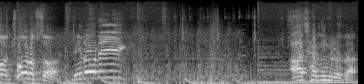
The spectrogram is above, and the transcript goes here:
어 총알 없어. 리로링! 아 잘못 눌렀다.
